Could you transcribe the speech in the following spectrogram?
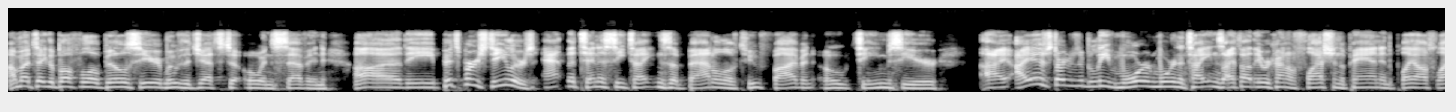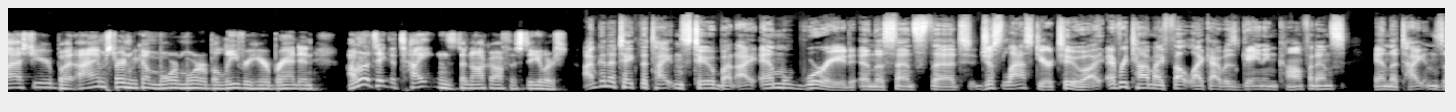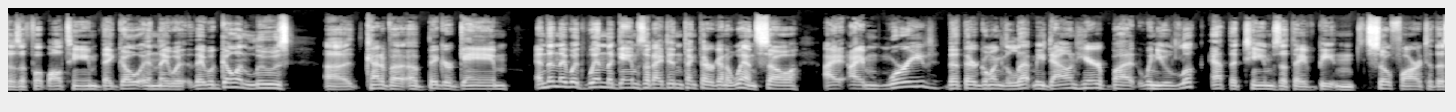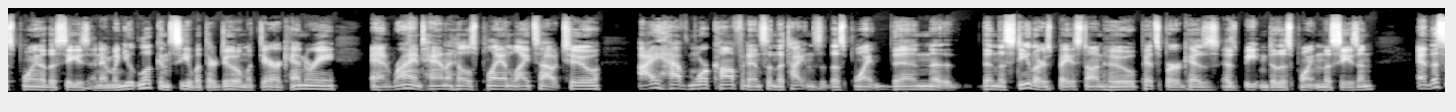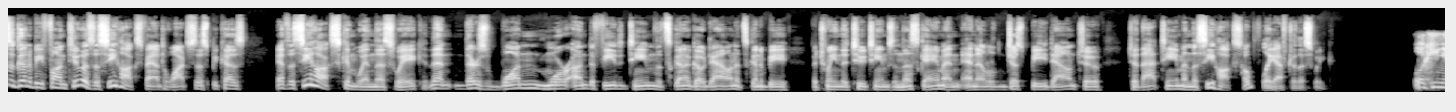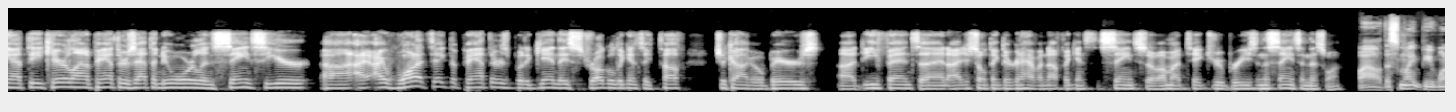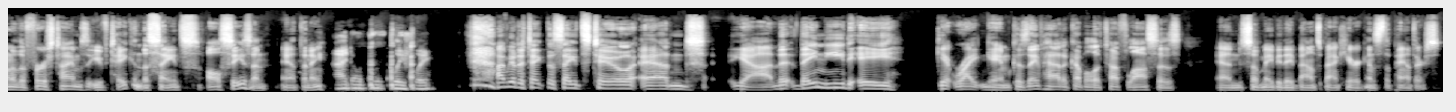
I'm going to take the Buffalo Bills here, move the Jets to 0 and 7. Uh, the Pittsburgh Steelers at the Tennessee Titans, a battle of two 5 and 0 teams here. I, I have started to believe more and more in the Titans. I thought they were kind of a flash in the pan in the playoffs last year, but I am starting to become more and more a believer here, Brandon. I'm going to take the Titans to knock off the Steelers. I'm going to take the Titans too, but I am worried in the sense that just last year, too, I, every time I felt like I was gaining confidence and the Titans as a football team. They go and they would they would go and lose uh, kind of a, a bigger game, and then they would win the games that I didn't think they were going to win. So I, I'm worried that they're going to let me down here. But when you look at the teams that they've beaten so far to this point of the season, and when you look and see what they're doing with Derrick Henry and Ryan Tannehill's playing lights out too, I have more confidence in the Titans at this point than than the Steelers based on who Pittsburgh has has beaten to this point in the season. And this is going to be fun too as a Seahawks fan to watch this because if the Seahawks can win this week, then there's one more undefeated team that's going to go down. It's going to be between the two teams in this game, and, and it'll just be down to to that team and the Seahawks, hopefully, after this week. Looking at the Carolina Panthers at the New Orleans Saints here, uh, I, I want to take the Panthers, but again, they struggled against a tough Chicago Bears uh, defense, and I just don't think they're going to have enough against the Saints. So I'm going to take Drew Brees and the Saints in this one. Wow, this might be one of the first times that you've taken the Saints all season, Anthony. I don't think gleefully. I'm going to take the Saints too, and yeah, they need a get right game because they've had a couple of tough losses, and so maybe they bounce back here against the Panthers.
